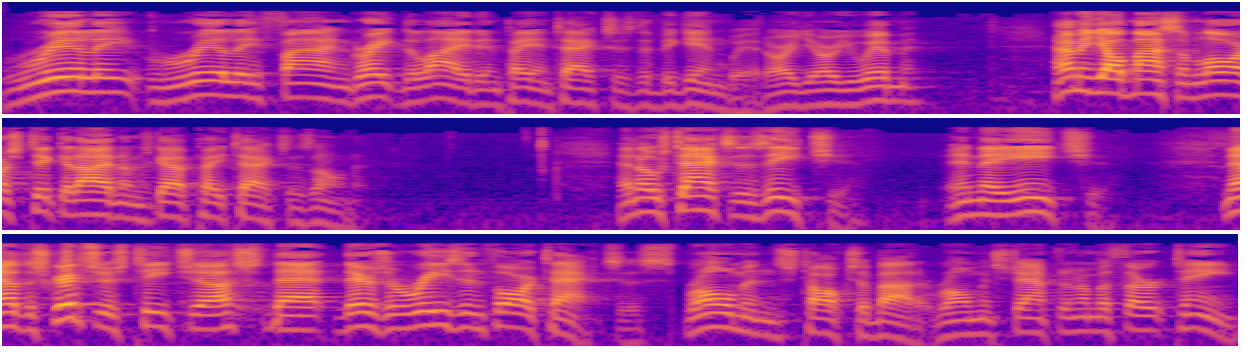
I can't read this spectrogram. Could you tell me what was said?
really, really find great delight in paying taxes to begin with. Are you, are you with me? How many y'all buy some large ticket items, got to pay taxes on it? And those taxes eat you, and they eat you. Now, the scriptures teach us that there's a reason for taxes. Romans talks about it. Romans chapter number 13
